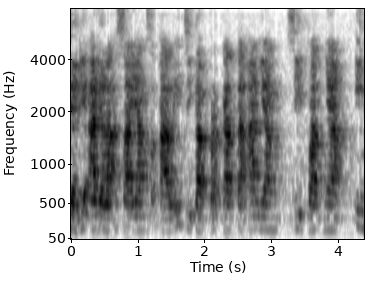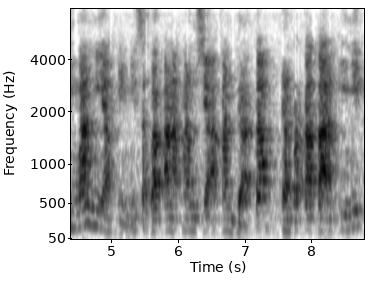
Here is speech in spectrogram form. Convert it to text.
jadi adalah sayang sekali jika perkataan yang sifatnya imaniah ini sebab anak manusia akan datang dan perkataan ini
